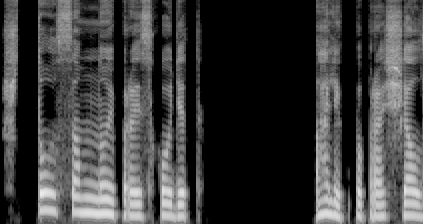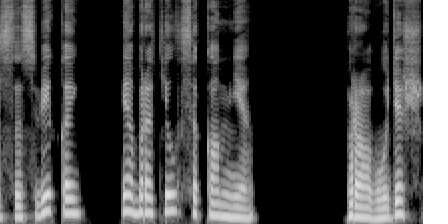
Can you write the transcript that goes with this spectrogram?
что со мной происходит? Алик попрощался с Викой и обратился ко мне. «Проводишь?»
